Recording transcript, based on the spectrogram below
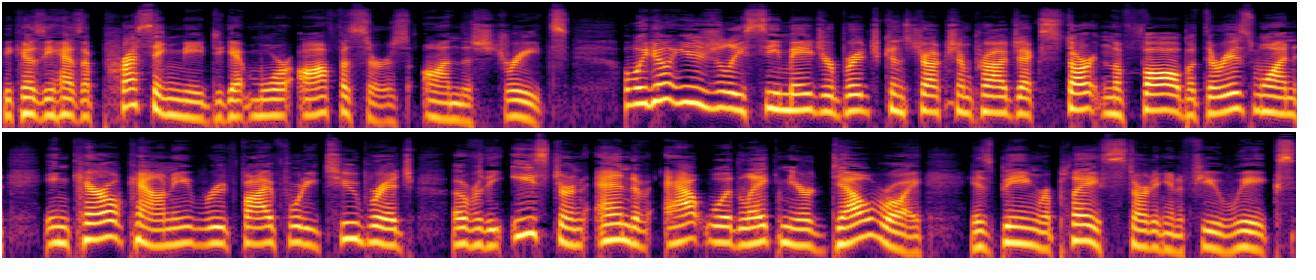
because he has a pressing need to get more officers on the streets. Well, we don't usually see major bridge construction projects start in the fall, but there is one in Carroll County, Route 542 bridge over the eastern end of Atwood Lake near Dellroy is being replaced starting in a few weeks.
